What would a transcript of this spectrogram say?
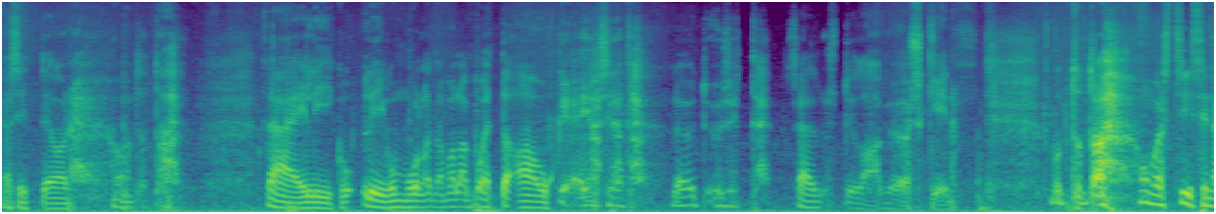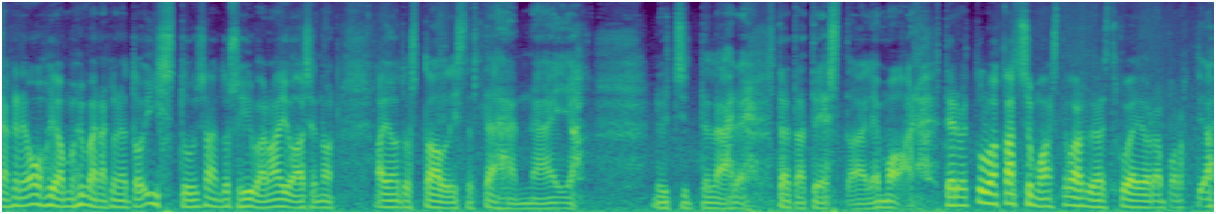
Ja sitten on, on tota, tää ei liiku, liiku mulla tavalla kuin että aukeaa ja sieltä löytyy sitten säilytystilaa myöskin. Mutta tota, mun mielestä siistin näköinen ohjaamo, hyvän näköinen tuo istuin, sain tosi hyvän ajoasennon, ajoin tuosta tallista tähän näin ja nyt sitten lähden tätä testailemaan. Tervetuloa katsomaan sitä varsinaista koeajoraporttia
